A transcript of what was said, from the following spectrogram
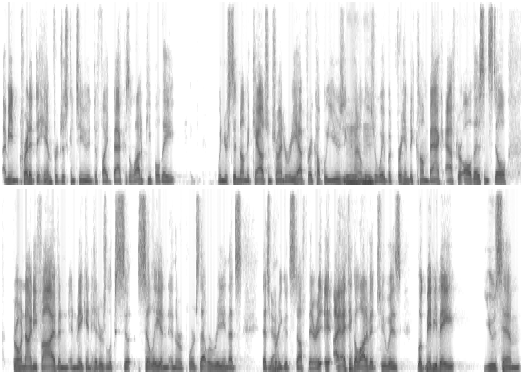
I mean, credit to him for just continuing to fight back because a lot of people, they, when you're sitting on the couch and trying to rehab for a couple years, you mm-hmm. kind of lose your way. But for him to come back after all this and still throwing 95 and, and making hitters look si- silly and, and the reports that we're reading, that's, that's yeah. pretty good stuff there. It, it, I, I think a lot of it too is look, maybe they use him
